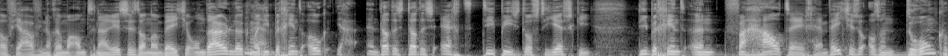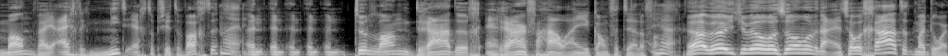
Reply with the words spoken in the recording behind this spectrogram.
Of ja, of hij nog helemaal ambtenaar is, is dan een beetje onduidelijk. Maar die begint ook, ja, en dat is, dat is echt typisch Dostoevsky die begint een verhaal tegen hem. Weet je, zoals een dronken man waar je eigenlijk niet echt op zit te wachten. Een, een, een, een, een te langdradig en raar verhaal aan je kan vertellen. Van, ja, weet je wel, wat zal... Nou, en zo gaat het maar door.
